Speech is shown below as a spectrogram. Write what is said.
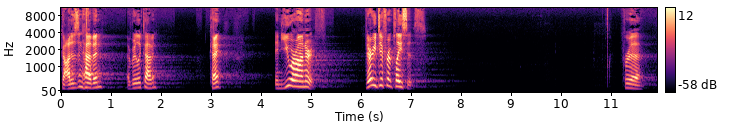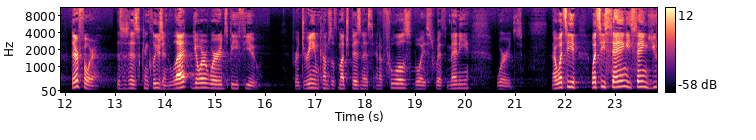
God is in heaven. Everybody look to heaven. Okay? And you are on earth. Very different places. For a, uh, therefore, this is his conclusion let your words be few. For a dream comes with much business, and a fool's voice with many words. Now, what's he, what's he saying? He's saying you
